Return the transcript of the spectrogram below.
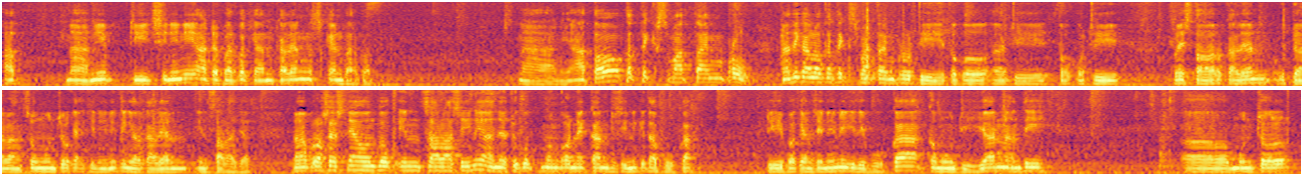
At, nah ini di sini nih ada barcode kan? Kalian scan barcode. Nah ini. Atau ketik Smart Time Pro. Nanti kalau ketik Smart Time Pro di toko eh, di toko di Play Store kalian udah langsung muncul kayak gini. Ini tinggal kalian install aja. Nah prosesnya untuk instalasi ini hanya cukup mengkonekkan di sini. Kita buka. Di bagian sini ini kita buka. Kemudian nanti uh, muncul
